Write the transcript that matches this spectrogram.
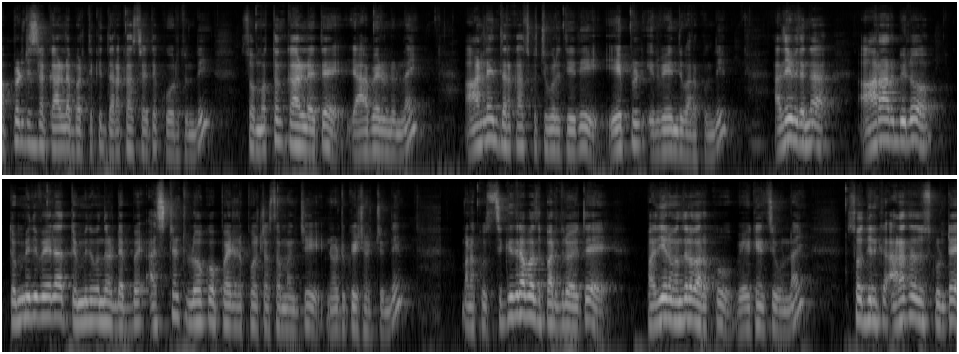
అప్రెంటిస్ల ఖాళీల భర్తీకి దరఖాస్తు అయితే కోరుతుంది. సో మొత్తం ఖాళీలు అయితే యాభై రెండు ఉన్నాయి. ఆన్లైన్ దరఖాస్తుకు చివరి తేదీ ఏప్రిల్ ఇరవై ఎనిమిది వరకు ఉంది. అదేవిధంగా ఆర్ఆర్బీలో తొమ్మిది వేల తొమ్మిది వందల డెబ్బై అసిస్టెంట్ లోకో పైలట్ పోస్టులకు సంబంధించి నోటిఫికేషన్ వచ్చింది. మనకు సికింద్రాబాద్ పరిధిలో అయితే పదిహేను వందల వరకు వేకెన్సీ ఉన్నాయి. సో దీనికి అర్హత చూసుకుంటే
